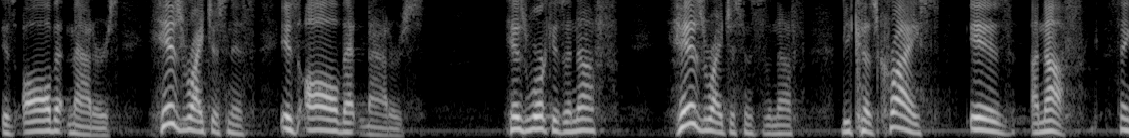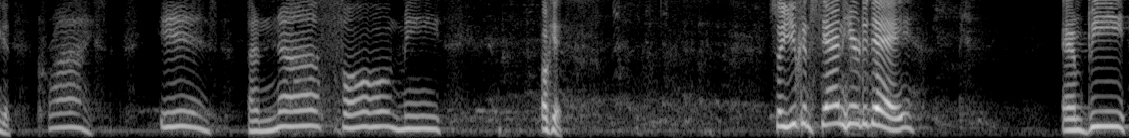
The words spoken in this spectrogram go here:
is all that matters. His righteousness is all that matters. His work is enough. His righteousness is enough because Christ is enough. Sing it. Christ is enough for me. Okay. So you can stand here today and be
